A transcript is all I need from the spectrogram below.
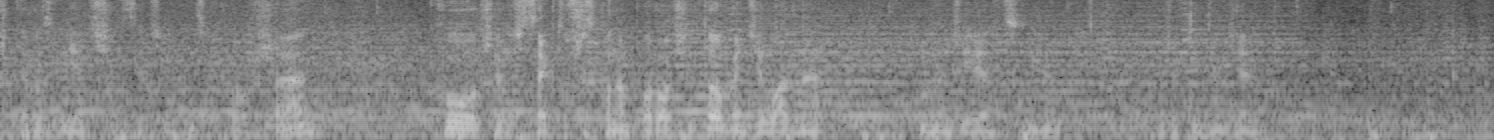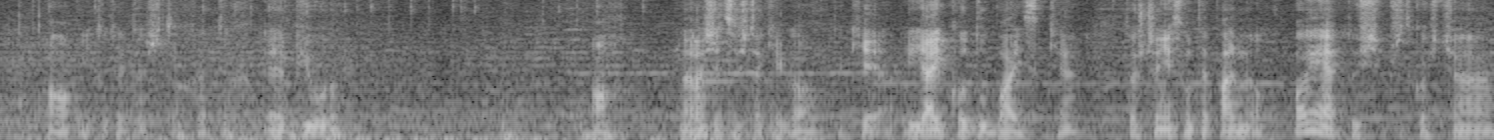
Troszkę rozwijać się chcecie, więc proszę. Kurczę, wiecie co, jak to wszystko nam porośnie, to będzie ładne. Mam nadzieję, w sumie, że nie będzie. O, i tutaj też trochę tych e, biur. O, na razie coś takiego. Takie jajko dubajskie. To jeszcze nie są te palmy. Ojej, jak tuś przed kościołem.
